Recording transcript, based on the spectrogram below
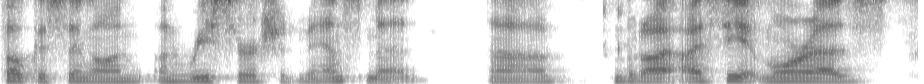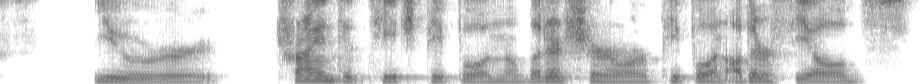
focusing on on research advancement uh, but I, I see it more as you're trying to teach people in the literature or people in other fields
